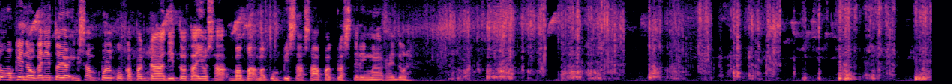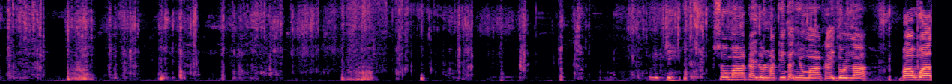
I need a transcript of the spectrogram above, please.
So okay no, ganito yung example ko kapag ka dito tayo sa baba mag-umpisa sa pag-plastering mga ka-idol. Chi. So mga kaidol, nakita nyo mga kaidol na bawat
